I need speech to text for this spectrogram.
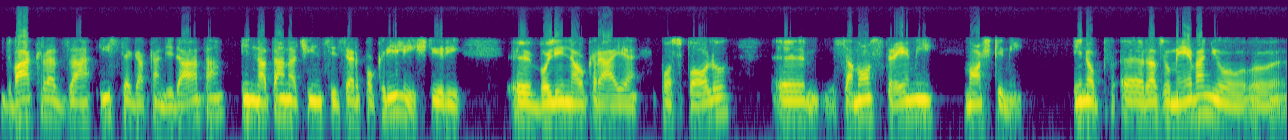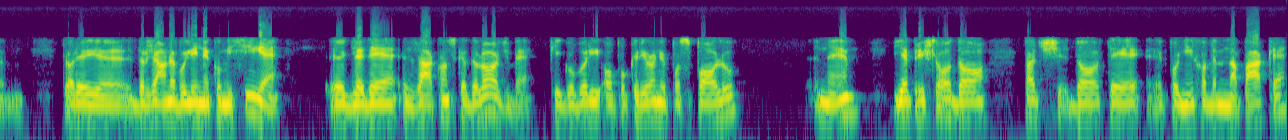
dvakrat za istega kandidata in na ta način sicer pokrili štiri eh, volilne okraje po spolu eh, samo s tremi moškimi. In ob eh, razumevanju eh, torej, eh, državne volilne komisije eh, glede zakonske določbe, ki govori o pokrivanju po spolu, ne, je prišlo do, pač do te po njihovem napake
